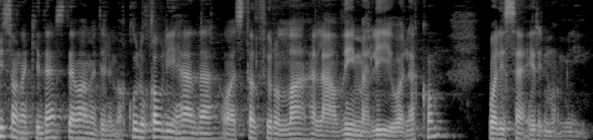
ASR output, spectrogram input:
bir sonraki ders devam edelim. أقول قولي هذا وأستغفر الله العظيم لي ولكم ولسائر المؤمنين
